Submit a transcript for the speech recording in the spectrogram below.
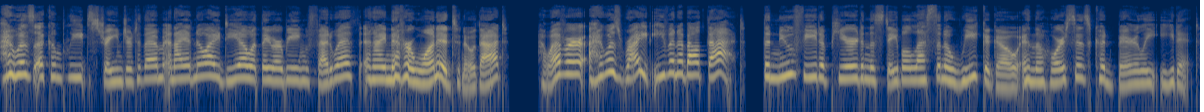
I was a complete stranger to them, and I had no idea what they were being fed with, and I never wanted to know that. However, I was right even about that. The new feed appeared in the stable less than a week ago, and the horses could barely eat it.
